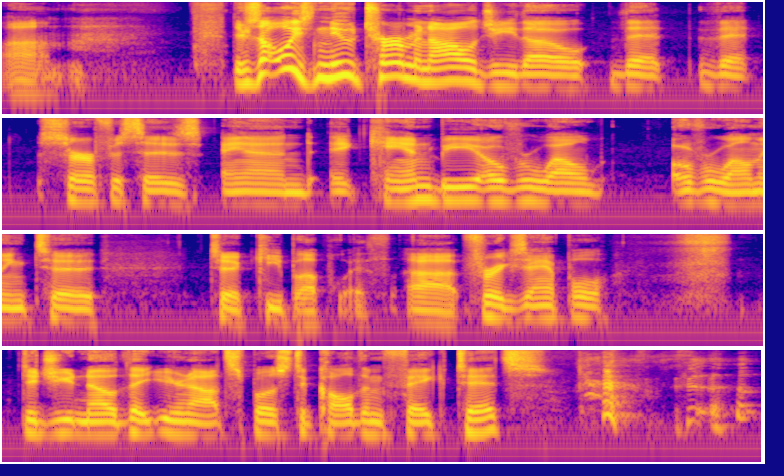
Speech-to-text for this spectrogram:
Um, there's always new terminology though that that surfaces, and it can be overwhelm overwhelming to to keep up with. Uh, for example, did you know that you're not supposed to call them fake tits?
